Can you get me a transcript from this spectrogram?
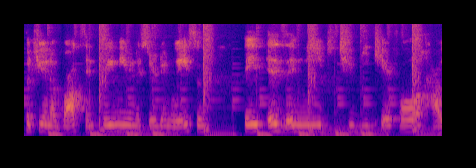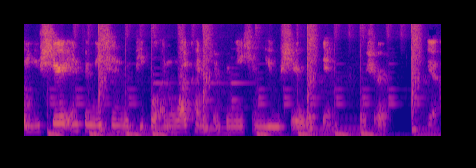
put you in a box and frame you in a certain way. So there is a need to be careful how you share information with people and what kind of information you share with them for sure. Yeah,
